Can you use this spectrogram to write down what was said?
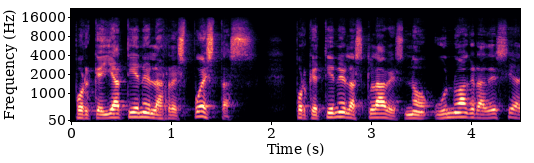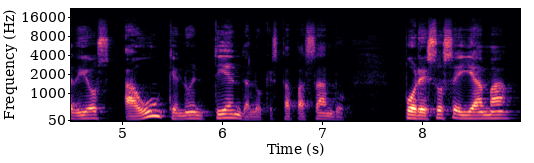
porque ya tiene las respuestas, porque tiene las claves. No, uno agradece a Dios aunque no entienda lo que está pasando. Por eso se llama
